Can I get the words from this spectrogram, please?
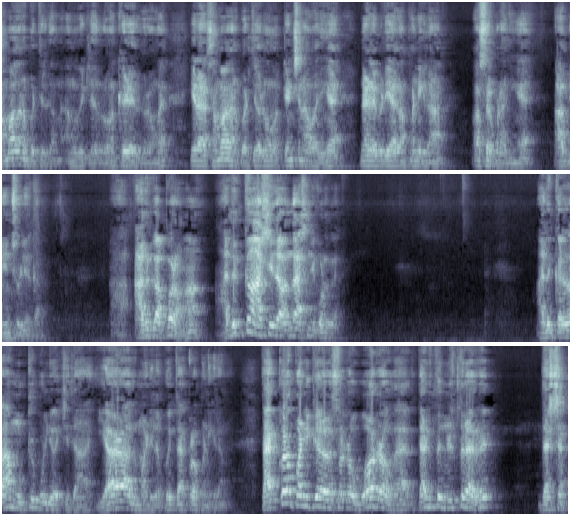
சமாதானப்படுத்திருக்காங்க அவங்க வீட்டில் இருக்கிறவங்க கீழே இருக்கிறவங்க எல்லாரும் சமாதானப்படுத்தி எதுவும் டென்ஷன் ஆகாதீங்க. நல்லபடியாக எல்லாம் பண்ணிக்கலாம். அவசரப்படாதீங்க. அப்படின்னு சொல்லியிருக்காங்க. அதுக்கப்புறம் அதுக்கும் அர்ஷிதா வந்து அசைஞ்சு கொடுக்கல. அதுக்கெல்லாம் முற்றுப்புள்ளி வச்சு தான் ஏழாவது மாடியில் போய் தற்கொலை பண்ணிக்கிறாங்க. தற்கொலை பண்ணிக்க சொல்ற ஓடுறவங்க தடுத்து நிறுத்துறாரு தர்ஷன்.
